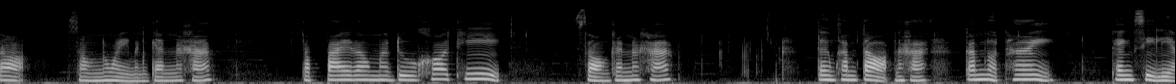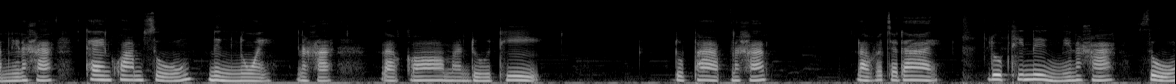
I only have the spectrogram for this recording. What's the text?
ก็ 2 หน่วยเหมือนกันนะคะ ต่อไปเรามาดูข้อที่ 2 กันนะคะ เติมคำตอบนะคะกำหนดให้แท่งสี่เหลี่ยมนี้นะคะ แทนความสูง 1 หน่วยนะคะ แล้วก็มาดูที่รูปภาพนะคะ เราก็จะได้รูปที่ 1 นี่นะคะ สูง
